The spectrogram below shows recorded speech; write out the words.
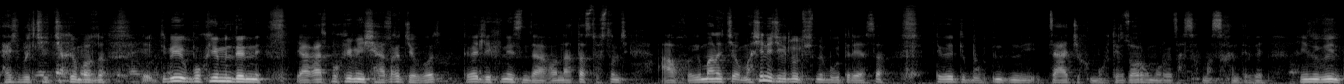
тайлбарлаж хийж өгөх юм бол би бүх юмн дээр нь ягаал бүх юмыг шалгаж өгөөл тэгэл эхнээс нь за яг надаас тусламж авах юм манай машины чиглүүлэгч нар бүгдээ ясаа тэгээд бүгдэнд нь зааж өгөх мөх тэр зураг мураг засах масах энэ тэргээ энэ нэг энэ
